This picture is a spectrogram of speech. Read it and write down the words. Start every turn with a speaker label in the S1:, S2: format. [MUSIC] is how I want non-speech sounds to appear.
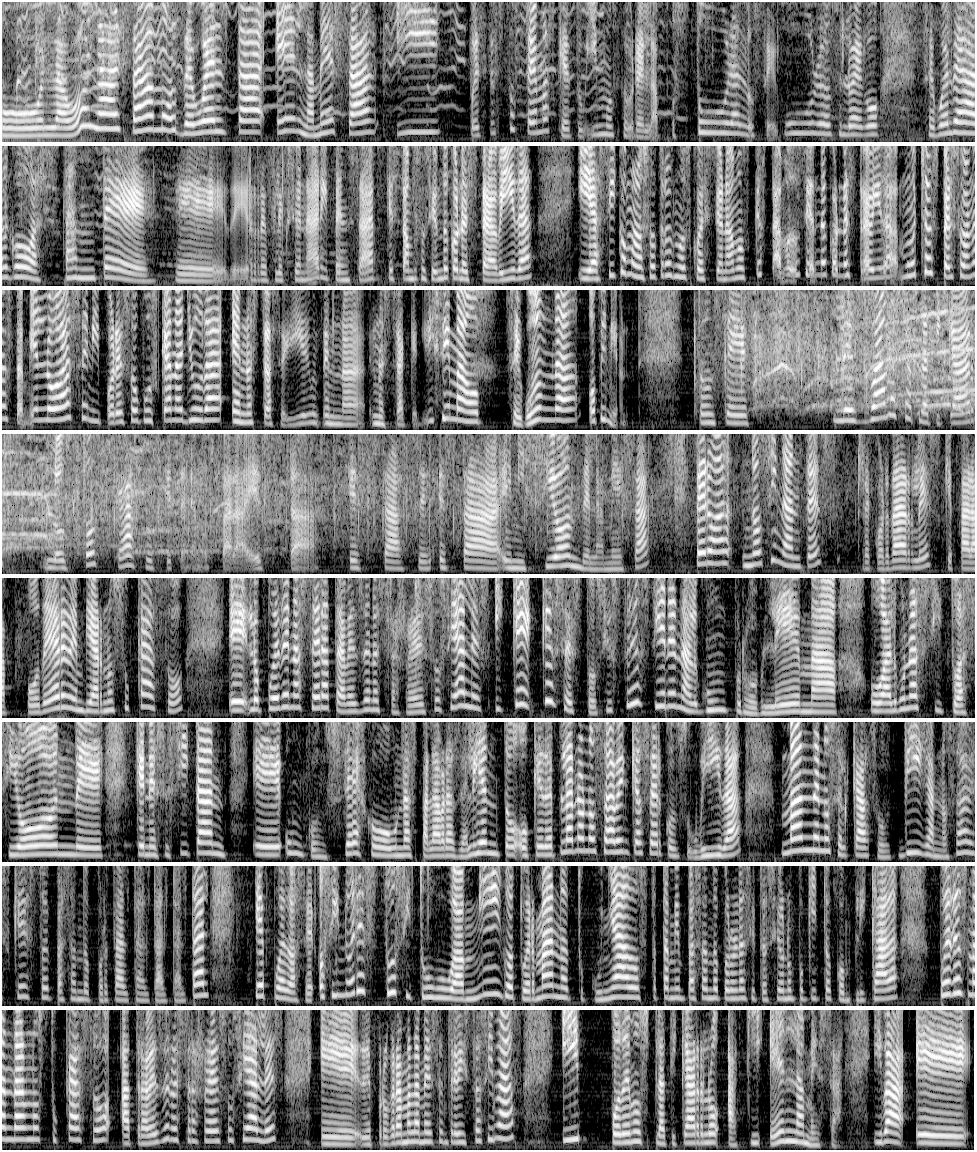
S1: Hola, hola, estamos de vuelta en la mesa y pues estos temas que tuvimos sobre la postura, los seguros, luego se vuelve algo bastante eh, de reflexionar y pensar qué estamos haciendo con nuestra vida. Y así como nosotros nos cuestionamos qué estamos haciendo con nuestra vida, muchas personas también lo hacen y por eso buscan ayuda en nuestra, en nuestra queridísima segunda opinión. Entonces, les vamos a platicar los dos casos que tenemos para esta esta, esta emisión de la mesa, pero ah, no sin antes recordarles que para poder enviarnos su caso, eh, lo pueden hacer a través de nuestras redes sociales. ¿Y qué, qué, es esto? Si ustedes tienen algún problema o alguna situación de que necesitan eh, un consejo o unas palabras de aliento o que de plano no saben qué hacer con su vida, mándenos el caso, díganos, ¿sabes qué? Estoy pasando por tal, tal, tal, tal, tal. ¿Qué puedo hacer? O si no eres tú, si tu amigo, tu hermano, tu cuñado está también pasando por una situación un poquito complicada, puedes mandarnos tu caso a través de nuestras redes sociales, eh, de programa La Mesa Entrevistas y más, y podemos platicarlo aquí en la mesa. Y va, eh,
